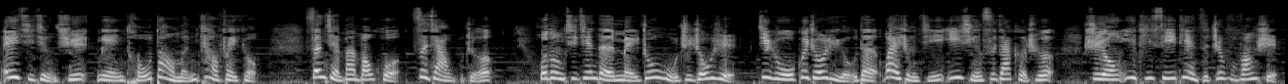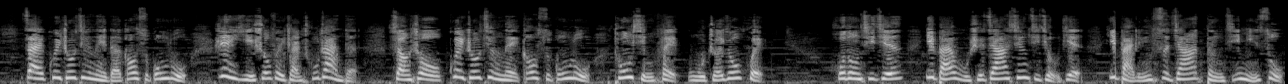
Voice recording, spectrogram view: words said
A 级景区免投到门票费用。三减半包括自驾五折。活动期间的每周五至周日。进入贵州旅游的外省籍一型私家客车，使用 ETC 电子支付方式，在贵州境内的高速公路任意收费站出站的，享受贵州境内高速公路通行费五折优惠。活动期间，一百五十家星级酒店、一百零四家等级民宿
